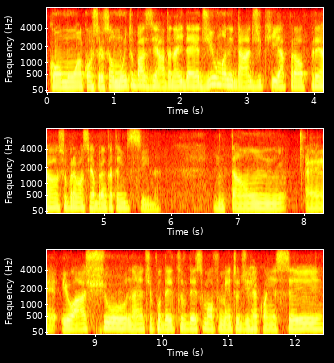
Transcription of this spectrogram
como uma construção muito baseada na ideia de humanidade que a própria supremacia branca tem de si, né? Então, é, eu acho, né, tipo, dentro desse movimento de reconhecer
